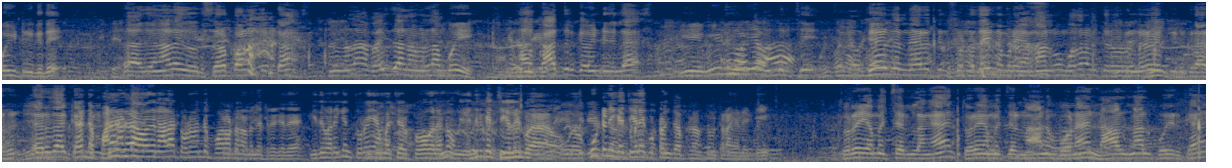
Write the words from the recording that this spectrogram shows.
போயிட்டு இருக்குது. அதனால இது ஒரு சிறப்பான திட்டம். இவங்கெல்லாம் வயதானவங்க எல்லாம் போய் அங்க காத்திருக்க வேண்டியதில்லை. வீடு வழியா வந்துருச்சு. தேர்தல் நேரத்தில் சொன்னதை நம்முடைய மாண்பு முதலமைச்சர் அவர்கள் நிறைவேற்றி இருக்கிறார்கள் வேற ஏதாவது பன்னெண்டாவது நாளா தொடர்ந்து போராட்டம் நடந்துட்டு இருக்குது இது வரைக்கும் துறை அமைச்சர் போகலன்னு உங்க எதிர்க்கட்சிகளே உங்க கூட்டணி கட்சிகளே குற்றம் நேத்தி. துறை அமைச்சர் இல்லைங்க. துறை அமைச்சர் நானும் போனேன். நாலு நாள் போயிருக்கேன்.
